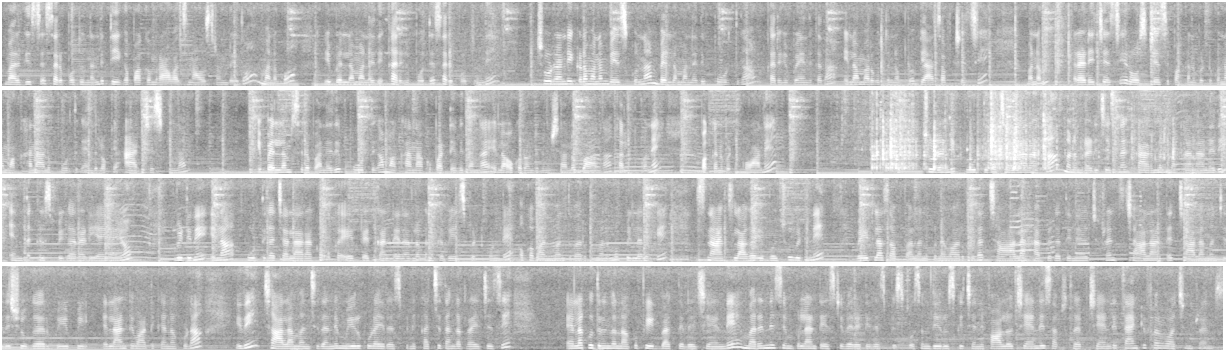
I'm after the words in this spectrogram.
మరిగిస్తే సరిపోతుందండి. తీగపాకం రావాల్సిన అవసరం లేదు. మనకు ఈ బెల్లం అనేది కరిగిపోతే సరిపోతుంది. చూడండి ఇక్కడ మనం వేసుకున్న బెల్లం అనేది పూర్తిగా కరిగిపోయింది కదా. ఇలా మరుగుతున్నప్పుడు గ్యాస్ ఆఫ్ చేసి మనం రెడీ చేసి రోస్ట్ చేసి పక్కన పెట్టుకున్న మఖానాను పూర్తిగా ఇందులోకి యాడ్ చేసుకుందాం. ఈ బెల్లం సిరప్ అనేది పూర్తిగా మఖానాకు పట్టే విధంగా ఇలా ఒక రెండు నిమిషాలు బాగా కలుపుకొని పక్కన పెట్టుకోవాలి. చూడండి పూర్తిగా చల్లారాక మనం రెడీ చేసిన కార్మల్ మకానా అనేది ఎంత క్రిస్పీగా రెడీ అయ్యాయో వీటిని ఇలా పూర్తిగా చల్లారాక ఒక ఎయిర్ టైట్ కంటైనర్లో కనుక వేసి పెట్టుకుంటే ఒక వన్ మంత్ వరకు మనము పిల్లలకి స్నాక్స్ లాగా ఇవ్వచ్చు. వీటిని వెయిట్ లాస్ అవ్వాలనుకునే వారు కూడా చాలా హ్యాపీగా తినేయచ్చు ఫ్రెండ్స్. చాలా అంటే చాలా మంచిది. షుగర్ బీపీ ఎలాంటి వాటికైనా కూడా ఇది చాలా మంచిదండి. మీరు కూడా ఈ రెసిపీని ఖచ్చితంగా ట్రై చేసి ఎలా కుదిరిందో నాకు ఫీడ్బ్యాక్ తెలియచేయండి. మరిన్ని simple and tasty variety recipes కోసం ధీరూస్ కిచెన్ని ఫాలో చేయండి సబ్స్క్రైబ్ చేయండి. Thank you for watching friends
